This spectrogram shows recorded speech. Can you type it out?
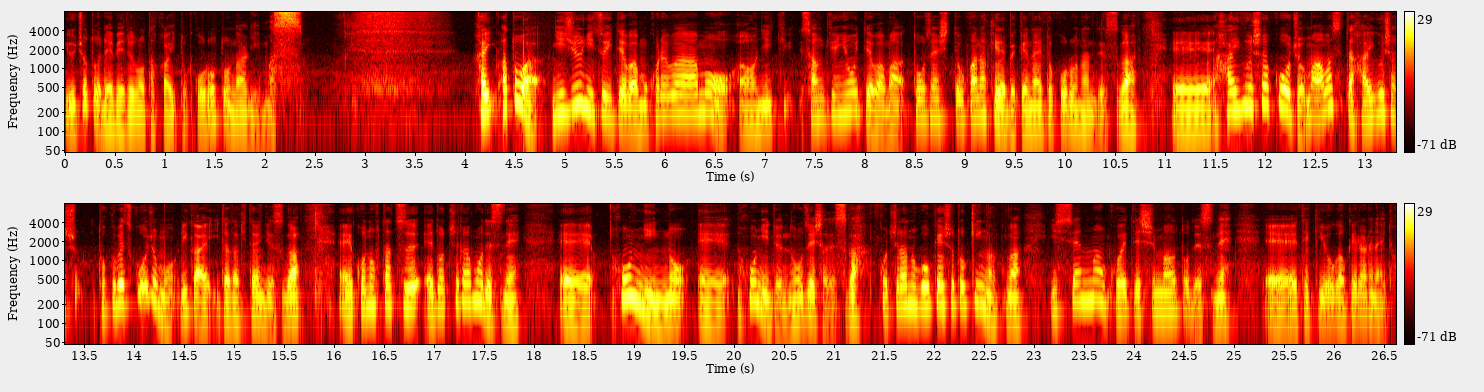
いうちょっとレベルの高いところとなります。はい、あとは20についてはもうこれはもう3級においてはまあ当然知っておかなければいけないところなんですが、えー、配偶者控除、まあ、合わせて配偶者特別控除も理解いただきたいんですが、えー、この2つ、えどちらもですね、えー、本人の、え本人という納税者ですがこちらの合計所得金額が1000万超えてしまうとですね、え適用が受けられないと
